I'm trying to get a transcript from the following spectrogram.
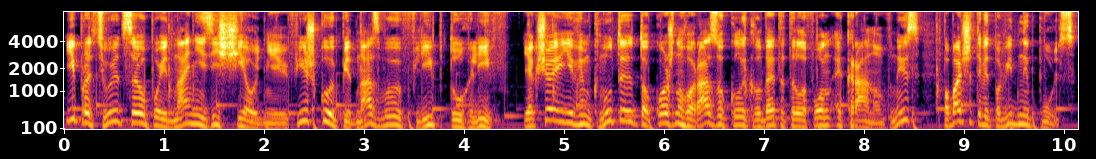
і працює це у поєднанні зі ще однією фішкою під назвою Flip to Glyph. Якщо її вімкнути, то кожного разу, коли кладете телефон екраном вниз, побачите відповідний пульс.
